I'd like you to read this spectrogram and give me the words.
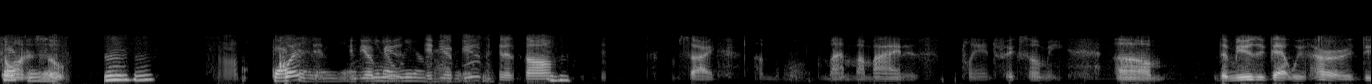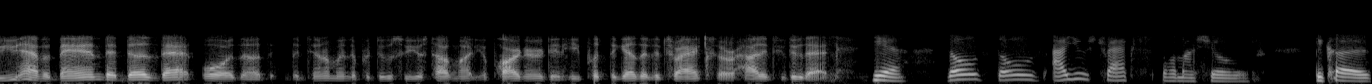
so on and so. Mhm. Um, Definitely. Question: yeah. In your you know, music, don't in your music and song, Mhm. I'm sorry, um, my my mind is playing tricks on me. Um, the music that we've heard, do you have a band that does that, or the the gentleman, the producer you was talking about, your partner, did he put together the tracks, or how did you do that? Yeah, those those I use tracks on my shows because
